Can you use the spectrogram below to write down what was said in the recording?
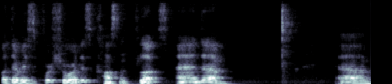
But there is for sure this constant flux. And um, uh,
